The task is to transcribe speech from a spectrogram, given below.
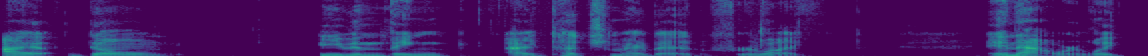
I don't even think I touched my bed for like an hour. Like,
